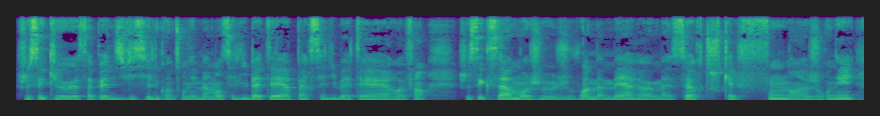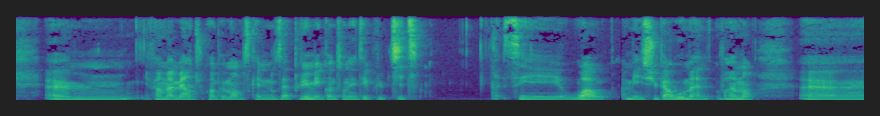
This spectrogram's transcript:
Je sais que ça peut être difficile quand on est maman célibataire, père célibataire. Enfin, je sais que ça, moi, je, vois ma mère, euh, ma soeur, tout ce qu'elles font dans la journée. Euh, enfin, ma mère, du coup, un peu moins parce qu'elle nous a plu, mais quand on était plus petite, c'est waouh, mais superwoman, vraiment. Euh,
